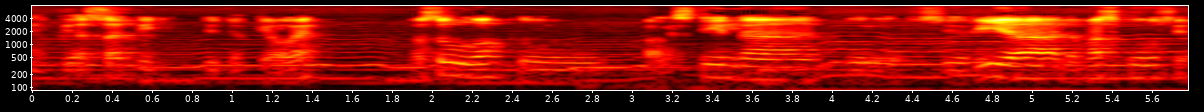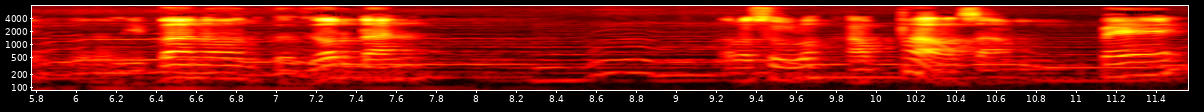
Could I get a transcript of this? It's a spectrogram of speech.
yang biasa dijajaki oleh Rasulullah ke Palestina, ke Syria, Damaskus, ya, ke Lebanon, ke Jordan. Rasulullah kapal sampai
